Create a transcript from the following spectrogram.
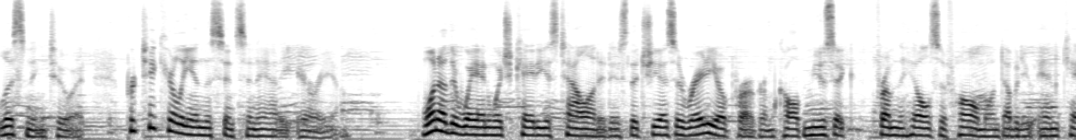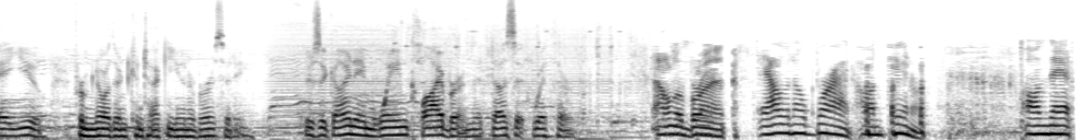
listening to it, particularly in the Cincinnati area. One other way in which Katie is talented is that she has a radio program called Music from the Hills of Home on WNKU from Northern Kentucky University. There's a guy named Wayne Clyburn that does it with her. Alan O'Brien. Alan O'Brien on tenor. on that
